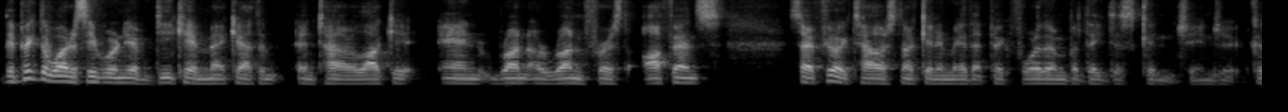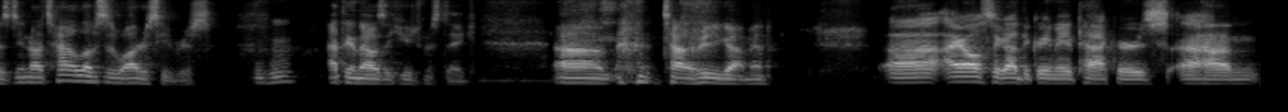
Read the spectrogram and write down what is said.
They picked a wide receiver when you have DK Metcalf and, and Tyler Lockett and run a run first offense. So I feel like Tyler Snuck getting made that pick for them, but they just couldn't change it because, you know, Tyler loves his wide receivers. Mm-hmm. I think that was a huge mistake. Um, Tyler, who you got, man? Uh, I also got the Green Bay Packers. Um,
